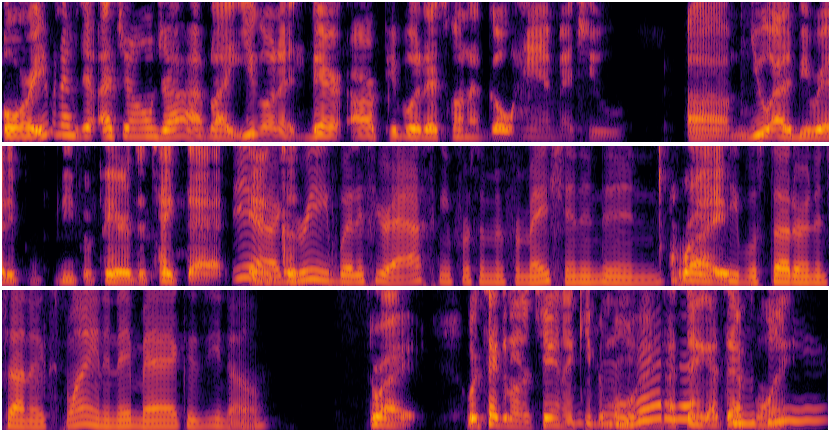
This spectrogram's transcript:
or even if at your own job, like you're gonna, there are people that's gonna go ham at you. Um, you ought to be ready, be prepared to take that. Yeah, And I 'cause- agree. But if you're asking for some information and then Right, people stuttering and trying to explain and they mad because you know right. We'll take it on the chin and keep it moving. I think at that point. Here.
